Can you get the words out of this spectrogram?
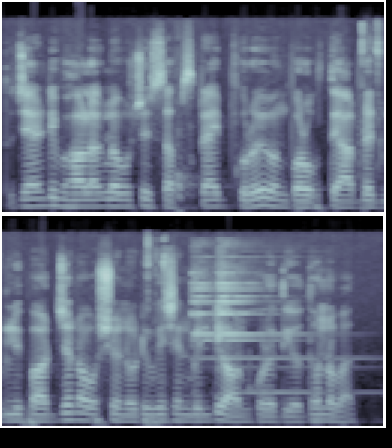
তো চ্যানেলটি ভালো লাগলে অবশ্যই সাবস্ক্রাইব করো এবং পরবর্তী আপডেটগুলি পাওয়ার জন্য অবশ্যই নোটিফিকেশন বিলটি অন করে দিও। ধন্যবাদ।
